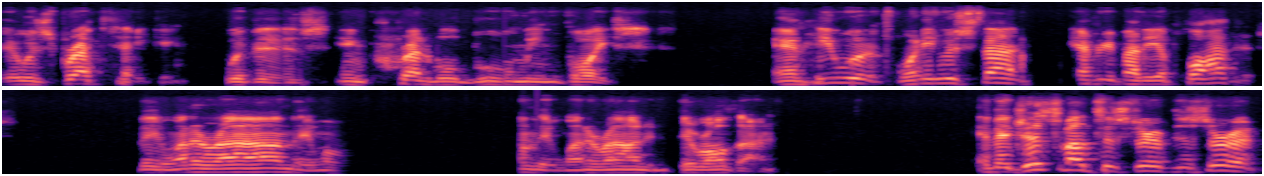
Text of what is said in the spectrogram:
it was breathtaking with his incredible booming voice. And he was, when he was done, everybody applauded. They went around, they went, they went around, and they were all done. And they're just about to serve dessert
